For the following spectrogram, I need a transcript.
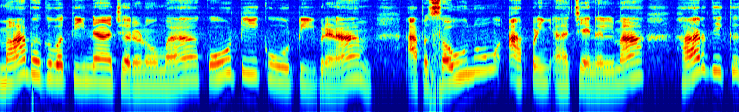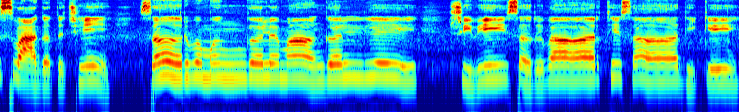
મા ભગવતીના ચરણોમાં કોટી કોટી પ્રણામ. આપ સૌનું આપણી આ ચેનલમાં હાર્દિક સ્વાગત છે. સર્વમંગલ માંગલ્યે શિવે સર્વાર્થ સાધિકે.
